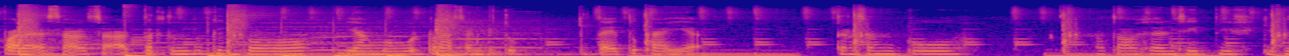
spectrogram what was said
pada saat-saat tertentu gitu loh yang membuat perasaan gitu kita itu kayak tersentuh atau sensitif gitu.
